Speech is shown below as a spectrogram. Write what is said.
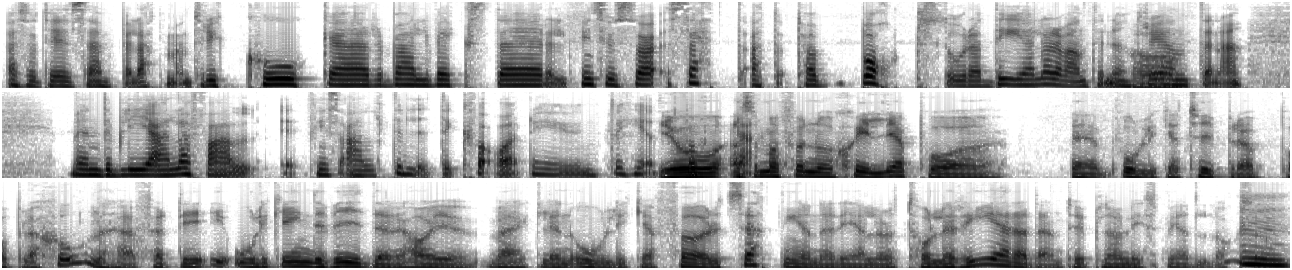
alltså till exempel att man tryckkokar baljväxter. Det finns ju sätt att ta bort stora delar av antinutrienterna. Ja. Men det blir i alla fall, finns alltid lite kvar. Det är ju inte helt Jo, borta. alltså man får nog skilja på eh, olika typer av populationer här. För att det, olika individer har ju verkligen olika förutsättningar när det gäller att tolerera den typen av livsmedel också. Mm.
